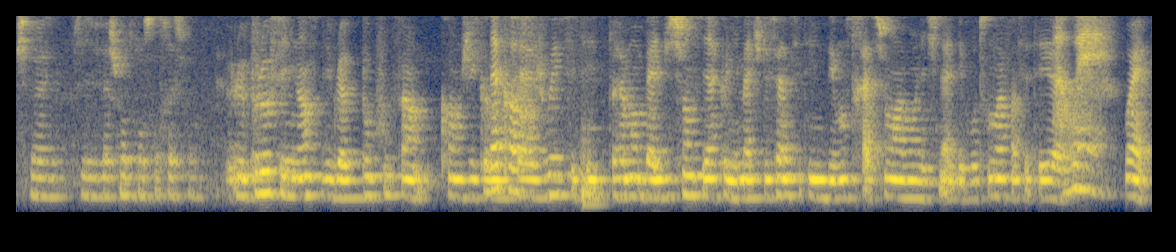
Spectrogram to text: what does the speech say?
Puis, ouais, puis vachement de concentration. Le polo féminin se développe beaucoup. Enfin, quand j'ai commencé à jouer, c'était vraiment balbutiant. C'est-à-dire que les matchs de femmes, c'était une démonstration avant les finales des gros tournois. Enfin, c'était. euh, Ah ouais Ouais.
